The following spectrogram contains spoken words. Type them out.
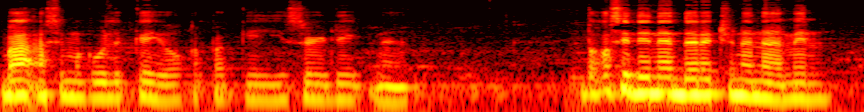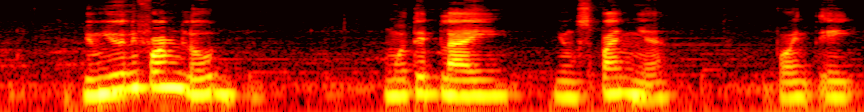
ba kasi magulat kayo kapag kay Sir Jake na. Ito kasi dinediretso na namin. Yung uniform load, multiply yung span niya, 0.8,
